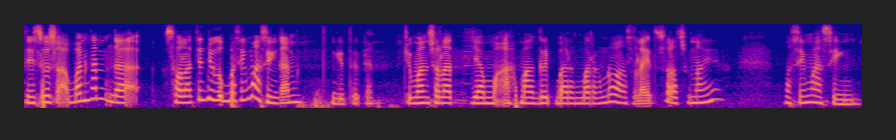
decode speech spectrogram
nisfu Sa'ban kan nggak sholatnya juga masing-masing kan gitu kan. Cuman sholat jamaah maghrib bareng-bareng doang. Setelah itu sholat sunnahnya masing-masing.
